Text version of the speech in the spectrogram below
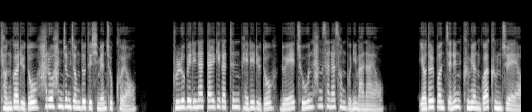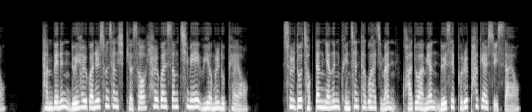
견과류도 하루 한 줌 정도 드시면 좋고요. 블루베리나 딸기 같은 베리류도 뇌에 좋은 항산화 성분이 많아요. 여덟 번째는 금연과 금주예요. 담배는 뇌혈관을 손상시켜서 혈관성 치매의 위험을 높여요. 술도 적당량은 괜찮다고 하지만 과도하면 뇌세포를 파괴할 수 있어요.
